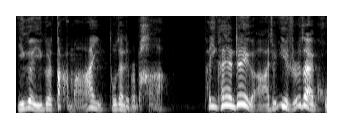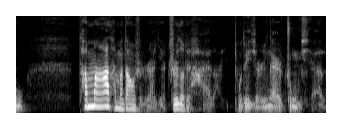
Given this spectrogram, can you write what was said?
一个一个大蚂蚁都在里边爬。他一看见这个啊，就一直在哭。他妈他们当时啊，也知道这孩子不对劲，应该是中邪了，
